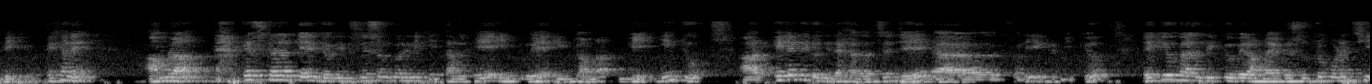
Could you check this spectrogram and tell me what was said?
বি কিউব এখানে আমরা এ স্কোয়ারকে যদি বিশ্লেষণ করে লিখি, তাহলে এ ইন্টু এ ইন্টু আমরা বি ইন্টু আর এটাকে যদি দেখা যাচ্ছে যে সরি একটু b cube a cube minus b কিউবের আমরা একটা সূত্র পড়েছি,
